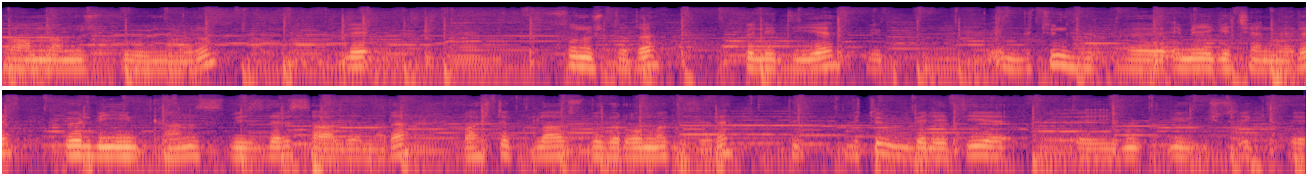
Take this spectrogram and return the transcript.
tamamlamış bulunuyorum ve sonuçta da belediye ve bütün e, emeği geçenlere böyle bir imkanı bizlere sağlayanlara başta Klaus Luger olmak üzere bü- bütün belediye e, yüksek e,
